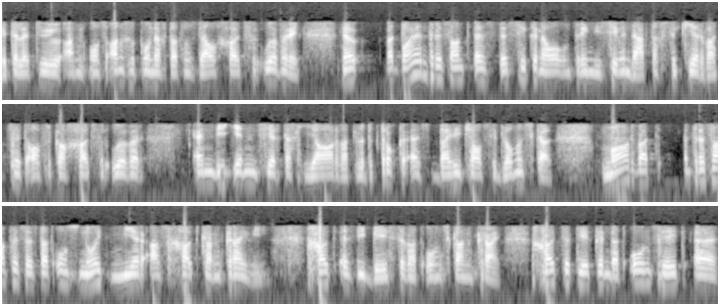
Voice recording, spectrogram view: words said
het hulle toe aan ons aangekondig dat ons wel goud verower het. Nou wat baie interessant is, dis seker nou al omtrent die 37ste keer wat Suid-Afrika goud verower in die 41 jaar wat hulle betrokke is by die Chelsea Blommeskou. Maar wat interessant is is dat ons nooit meer as goud kan kry nie. Goud is die beste wat ons kan kry. Goud beteken dat ons het 'n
